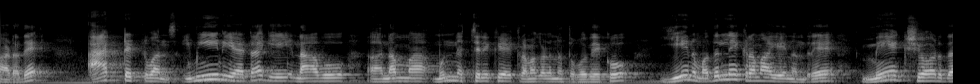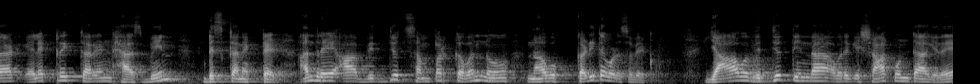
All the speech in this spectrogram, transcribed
ಮಾಡದೆ ಆ್ಯಕ್ಟ್ ಎಟ್ ಒನ್ಸ್ ಇಮಿಡಿಯೇಟಾಗಿ ನಾವು ನಮ್ಮ ಮುನ್ನೆಚ್ಚರಿಕೆ ಕ್ರಮಗಳನ್ನು ತಗೋಬೇಕು. ಏನು ಮೊದಲನೇ ಕ್ರಮ ಏನಂದರೆ make sure that electric current has been disconnected ಅಂದರೆ ಆ ವಿದ್ಯುತ್ ಸಂಪರ್ಕವನ್ನು ನಾವು ಕಡಿತಗೊಳಿಸಬೇಕು. ಯಾವ ವಿದ್ಯುತ್ತಿಂದ ಅವರಿಗೆ ಶಾಕ್ ಉಂಟಾಗಿದೆ,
